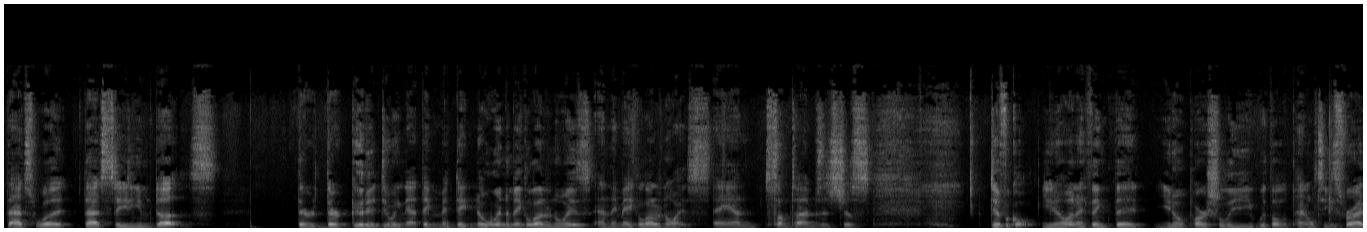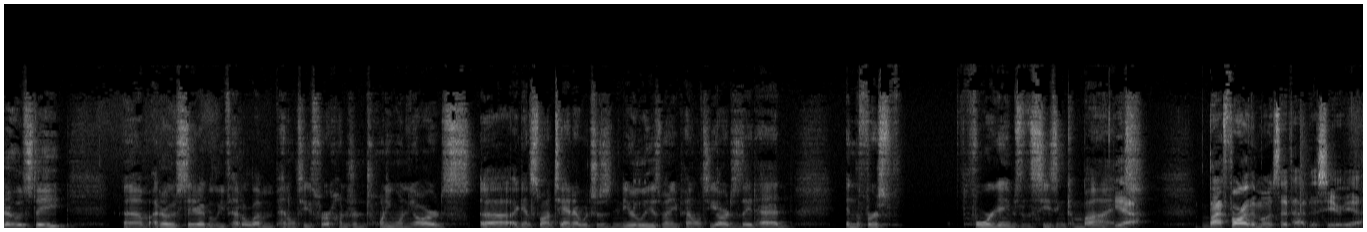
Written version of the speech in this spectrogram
that's what that stadium does. They're they're good at doing that. They they know when to make a lot of noise, and they make a lot of noise. And sometimes it's just difficult, you know. And I think that you know partially with all the penalties for Idaho State. Um, Idaho State, I believe, had 11 penalties for 121 yards uh, against Montana, which was nearly as many penalty yards as they'd had in the first four games of the season combined. Yeah, by far the most they've had this year. Yeah,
